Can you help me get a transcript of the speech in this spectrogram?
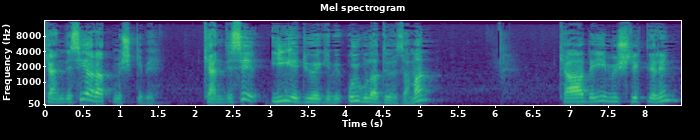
kendisi yaratmış gibi, kendisi iyi ediyor gibi uyguladığı zaman Kabe'yi müşriklerin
